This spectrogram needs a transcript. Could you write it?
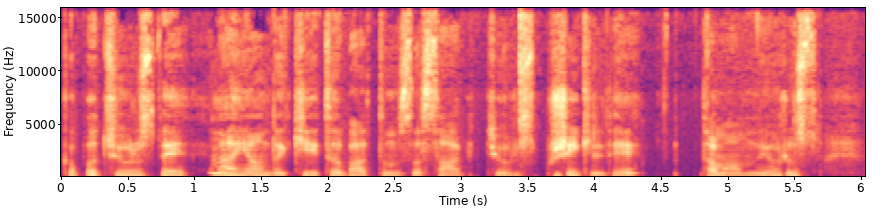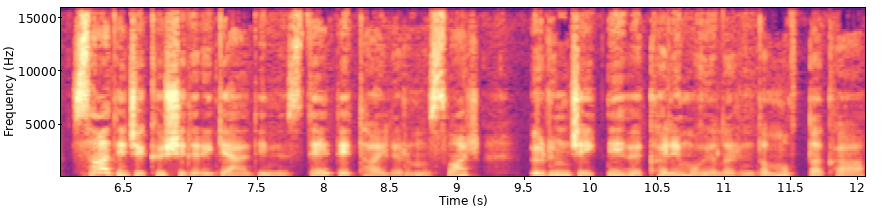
kapatıyoruz ve hemen yandaki tığ hattımıza sabitliyoruz. Bu şekilde tamamlıyoruz. Sadece köşelere geldiğimizde detaylarımız var. Örümcekli ve kalem oyalarında mutlaka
